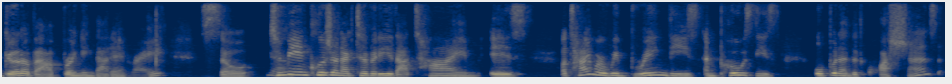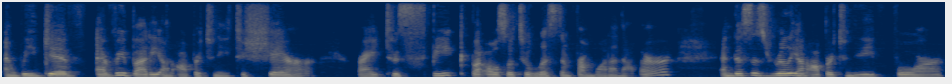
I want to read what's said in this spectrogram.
good about bringing that in, right? So, yeah. to me, inclusion activity that time is a time where we bring these and pose these open-ended questions and we give everybody an opportunity to share right to speak but also to listen from one another and this is really an opportunity for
